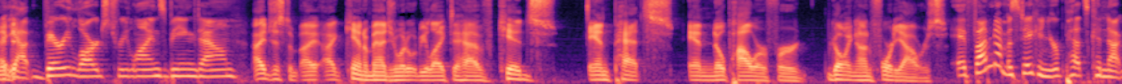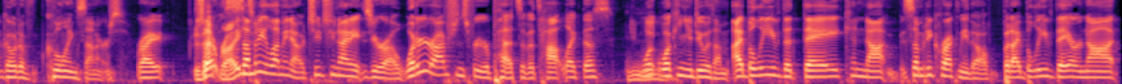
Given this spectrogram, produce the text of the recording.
yeah very large tree lines being down I just I, I can't imagine what it would be like to have kids and pets and no power for going on 40 hours. if I'm not mistaken, your pets cannot go to cooling centers, right? Is that right? Somebody let me know. 22980. What are your options for your pets if it's hot like this? What, what can you do with them? I believe that they cannot, somebody correct me though, but I believe they are not,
